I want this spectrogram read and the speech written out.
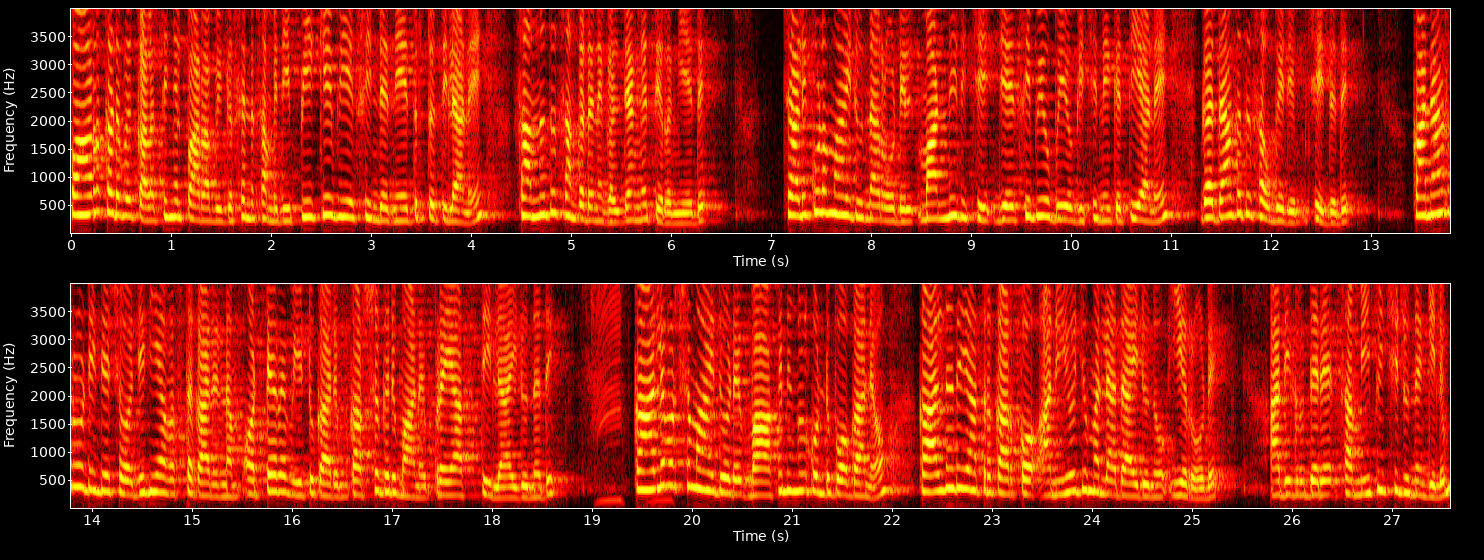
പാറക്കടവ് കളത്തിങ്ങൽപ്പാറ വികസന സമിതി പി കെ വി എസിന്റെ നേതൃത്വത്തിലാണ് സന്നദ്ധ സംഘടനകൾ രംഗത്തിറങ്ങിയത്. ചളിക്കുളമായിരുന്ന റോഡിൽ മണ്ണിടിച്ച് ജെ സി ബി ഉപയോഗിച്ച് നികത്തിയാണ് ഗതാഗത സൗകര്യം ചെയ്തത്. കനാൽ റോഡിന്റെ ശോചനീയാവസ്ഥ കാരണം ഒട്ടേറെ വീട്ടുകാരും കർഷകരുമാണ് പ്രയാസത്തിലായിരുന്നത്. കാലവർഷമായതോടെ വാഹനങ്ങൾ കൊണ്ടുപോകാനോ കാൽനട യാത്രക്കാർക്കോ അനുയോജ്യമല്ലാതായിരുന്നു ഈ റോഡ്. അധികൃതരെ സമീപിച്ചിരുന്നെങ്കിലും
